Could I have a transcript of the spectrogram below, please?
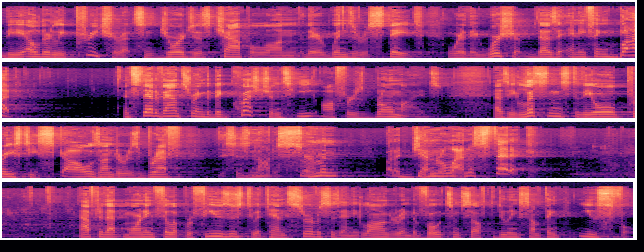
the elderly preacher at St. George's Chapel on their Windsor estate, where they worship, does anything but. Instead of answering the big questions, he offers bromides. As he listens to the old priest, he scowls under his breath. This is not a sermon, but a general anesthetic. After that morning, Philip refuses to attend services any longer and devotes himself to doing something useful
